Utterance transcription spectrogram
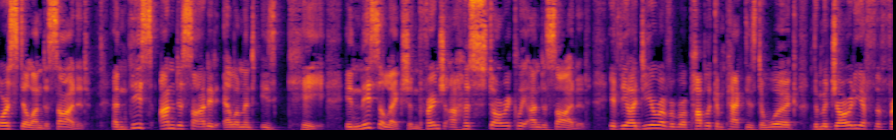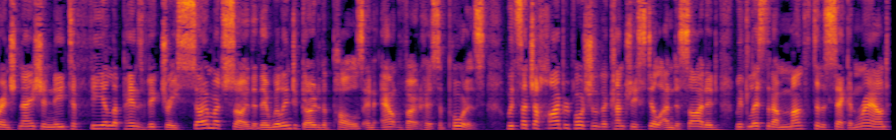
or are still undecided. And this undecided element is key. In this election, the French are historically undecided. If the idea of a Republican pact is to work, the majority of the French nation need to fear Le Pen's victory so much so that they're willing to go to the polls and outvote her supporters. With such a high proportion of the country still undecided, with less than a month to the second round,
